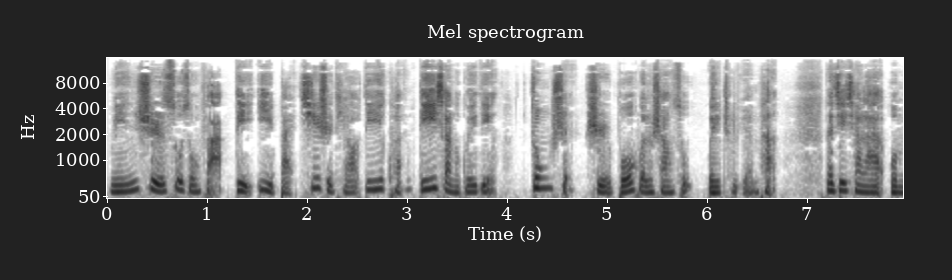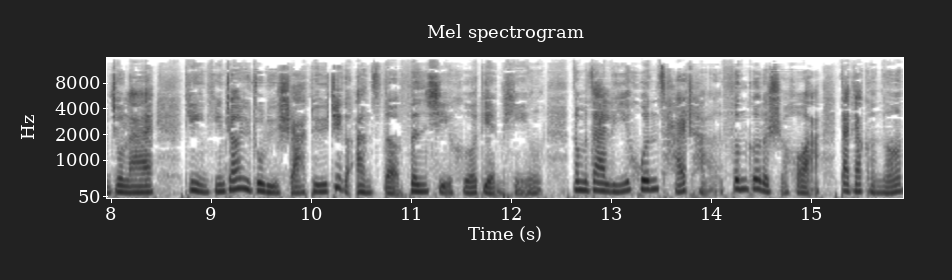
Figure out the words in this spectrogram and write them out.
民事诉讼法第一百七十条第一款第一项的规定。终审是驳回了上诉，维持了原判。那接下来我们就来听一听张玉柱律师啊对于这个案子的分析和点评。那么在离婚财产分割的时候啊，大家可能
